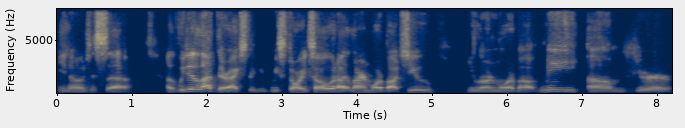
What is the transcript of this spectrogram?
you know, just uh, uh we did a lot there actually. We story told. I learned more about you you learn more about me. Um, you're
